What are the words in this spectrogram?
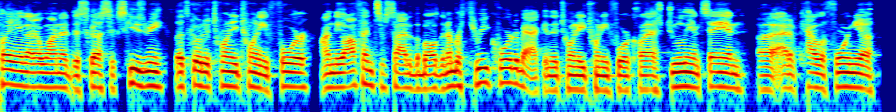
player that I want to discuss, excuse me, let's go to 2024 on the offensive side of the ball. The number three quarterback in the 2024 class, Julian Sayin uh, out of California.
